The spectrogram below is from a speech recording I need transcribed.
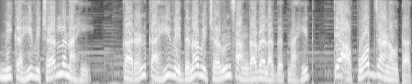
मी काही विचारलं नाही कारण काही वेदना विचारून सांगाव्या लागत नाहीत त्या आपोआप जाणवतात.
